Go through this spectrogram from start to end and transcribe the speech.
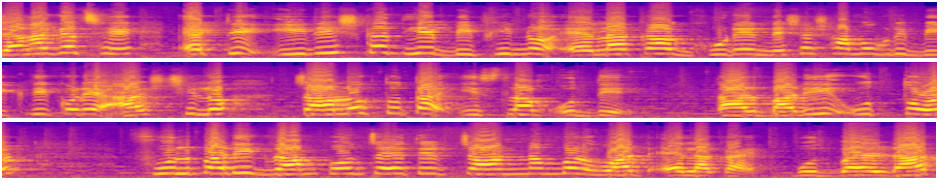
জানা গেছে, একটি ই রিক্সা দিয়ে বিভিন্ন এলাকা ঘুরে নেশা সামগ্রী বিক্রি করে আসছিল চালক তথা ইসলাম উদ্দিন। তার বাড়ি উত্তর ফুলবাড়ি গ্রাম পঞ্চায়েতের চার নম্বর ওয়ার্ড এলাকায়। বুধবার রাত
